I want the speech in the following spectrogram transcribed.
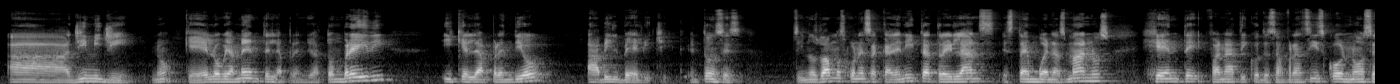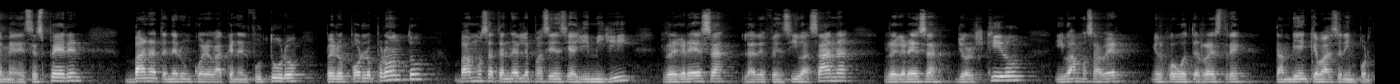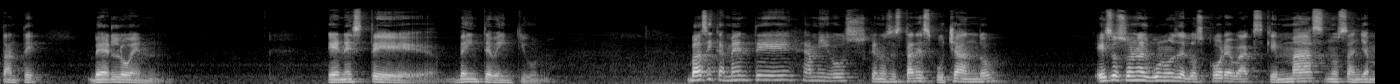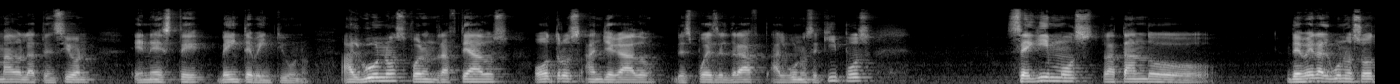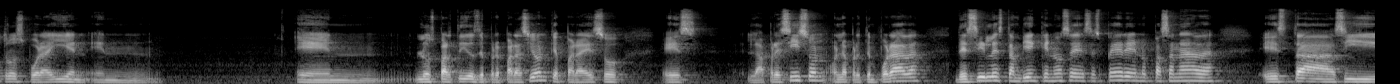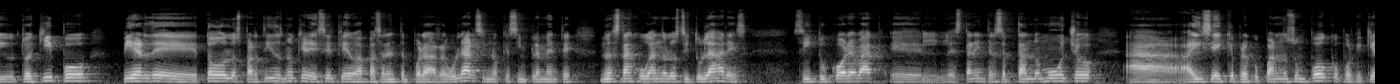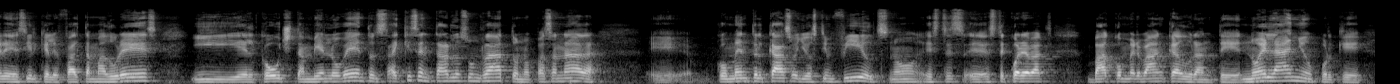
a Jimmy G, ¿no? que él obviamente le aprendió a Tom Brady y que le aprendió a Bill Belichick. Entonces, si nos vamos con esa cadenita, Trey Lance está en buenas manos. Gente, fanáticos de San Francisco, no se me desesperen. Van a tener un coreback en el futuro, pero por lo pronto vamos a tenerle paciencia a Jimmy G. Regresa la defensiva sana, regresa George Kittle y vamos a ver el juego terrestre también que va a ser importante verlo en, en este 2021. Básicamente, amigos que nos están escuchando, esos son algunos de los corebacks que más nos han llamado la atención en este 2021. Algunos fueron drafteados, otros han llegado después del draft a algunos equipos. Seguimos tratando de ver algunos otros por ahí en, en, los partidos de preparación, que para eso es la preseason o la pretemporada. Decirles también que no se desespere, no pasa nada. Esta, si tu equipo pierde todos los partidos, no quiere decir que va a pasar en temporada regular, sino que simplemente no están jugando los titulares. Si tu coreback eh, le están interceptando mucho, ah, ahí sí hay que preocuparnos un poco porque quiere decir que le falta madurez y el coach también lo ve. Entonces hay que sentarlos un rato, no pasa nada. Eh, comento el caso Justin Fields, ¿no? Este, este quarterback va a comer banca durante, no el año, porque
